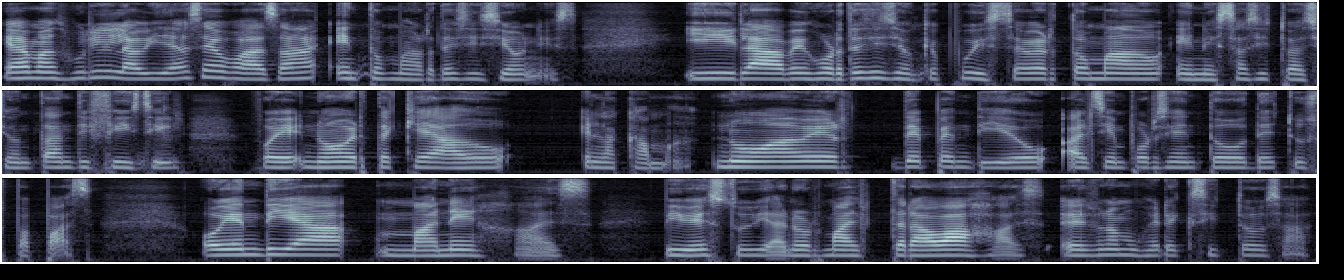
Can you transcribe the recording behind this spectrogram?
Y además, Juli, la vida se basa en tomar decisiones. Y la mejor decisión que pudiste haber tomado en esta situación tan difícil fue no haberte quedado en la cama, no haber dependido al 100% de tus papás. Hoy en día manejas, vives tu vida normal, trabajas, eres una mujer exitosa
